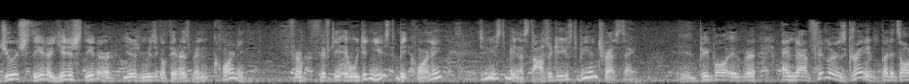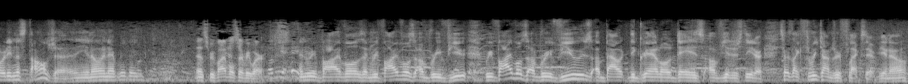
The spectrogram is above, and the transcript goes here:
Jewish theater, Yiddish theater, Yiddish musical theater has been corny for 50. It didn't used to be corny. It didn't used to be nostalgic. It used to be interesting. People, it, and uh, Fiddler is great, but it's already nostalgia, you know, and everything. It's revivals everywhere. And revivals and revivals of review, revivals of reviews about the grand old days of Yiddish theater. So it's like three times reflexive, you know.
